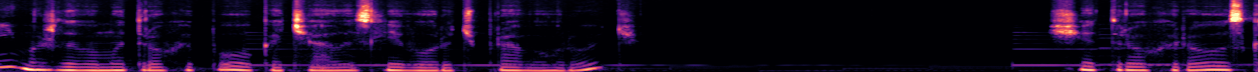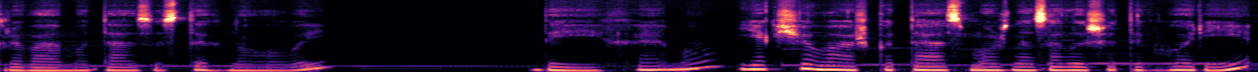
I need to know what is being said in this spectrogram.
І, можливо, ми трохи покачались ліворуч, праворуч. Ще трохи розкриваємо тазостегновий. Дихаємо. Якщо важко, таз можна залишити вгорі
